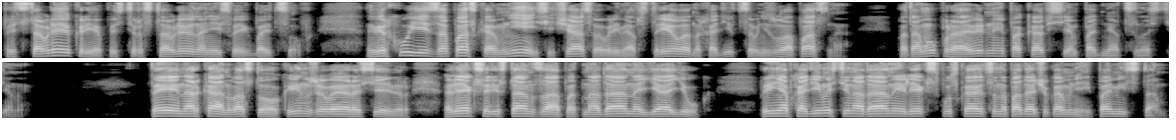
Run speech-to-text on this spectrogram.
Представляю крепость, расставляю на ней своих бойцов. Наверху есть запас камней, сейчас, во время обстрела, находиться внизу опасно, потому правильнее пока всем подняться на стены. Тейн, Аркан, Восток, Инжевера, Север, Лекс, Аристан, Запад, Надана, Я, Юг. При необходимости Надана и Лекс спускаются на подачу камней, по местам.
